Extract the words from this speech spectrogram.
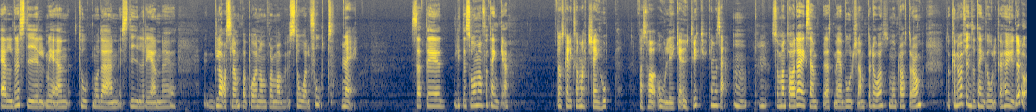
äldre stil med en tokmodern stilren eh, glaslampa på någon form av stålfot. Nej, Så att det är lite så man får tänka. de ska liksom matcha ihop fast ha olika uttryck kan man säga. Så om man tar det här exemplet med bordslampor då, som hon pratar om, då kan det vara fint att tänka olika höjder då.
